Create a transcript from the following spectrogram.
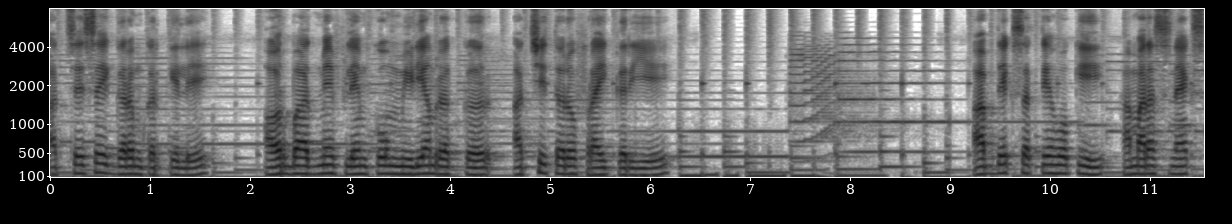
अच्छे से गर्म करके ले। और बाद में फ्लेम को मीडियम रखकर अच्छी तरह फ्राई करिए। आप देख सकते हो कि हमारा स्नैक्स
